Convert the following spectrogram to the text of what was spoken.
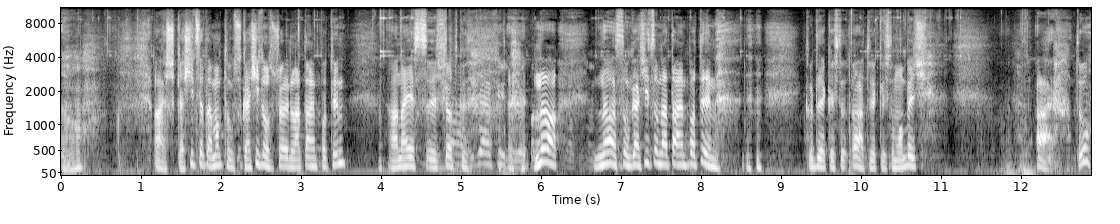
O. A, jeszcze gasicę tam mam, tą z gasicą wczoraj latałem po tym, a ona jest e, w środku. Pan No, no, z tą gasicą latałem po tym. Kurde, jakoś to, a, tu jakoś to ma być. A, tu?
